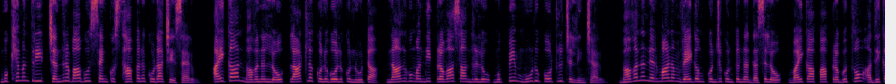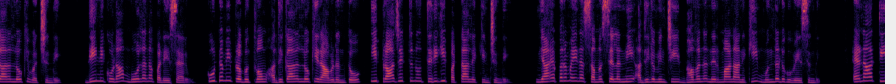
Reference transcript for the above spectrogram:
ముఖ్యమంత్రి చంద్రబాబు శంకుస్థాపన కూడా చేశారు. ఐకాన్ భవనంలో ప్లాట్ల కొనుగోలుకు నూట నాలుగు మంది ప్రవాసాంధ్రులు ముప్పై మూడు కోట్లు చెల్లించారు. భవన నిర్మాణం వేగం పుంజుకుంటున్న దశలో వైకాపా ప్రభుత్వం అధికారంలోకి వచ్చింది. దీన్ని కూడా మూలన పడేశారు. కూటమి ప్రభుత్వం అధికారంలోకి రావడంతో ఈ ప్రాజెక్టును తిరిగి పట్టాలెక్కించింది. న్యాయపరమైన సమస్యలన్నీ అధిగమించి భవన నిర్మాణానికి ముందడుగు వేసింది. ఎన్ఆర్టీ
